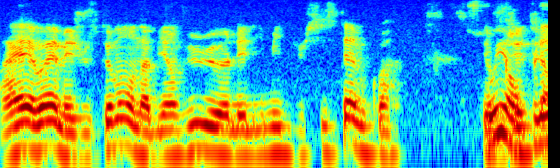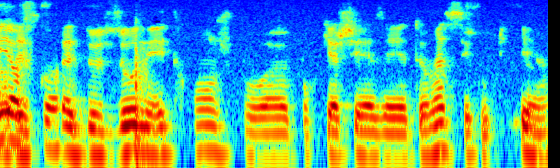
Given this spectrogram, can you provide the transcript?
Ouais, ouais, mais justement, on a bien vu euh, les limites du système, quoi. Oui, en playoff, quoi. de zones étranges pour, euh, pour cacher Isaiah Thomas, c'est compliqué. Hein.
